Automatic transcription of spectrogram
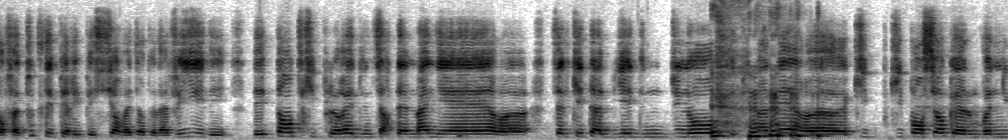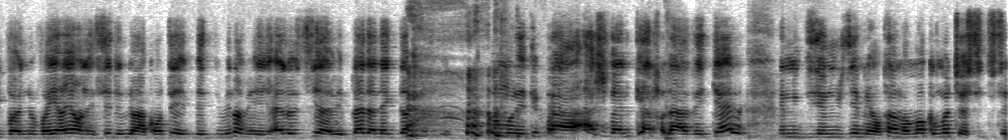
enfin, toutes les péripéties, on va dire, de la veillée, les, les tantes qui pleuraient d'une certaine manière, euh, celle qui était habillée d'une d'une autre, et puis euh, qui, qui pensionnant qu'elle ne voyait- rien, on essayait de lui raconter, et puis, mais non, mais elle aussi, elle avait plein d'anecdotes, comme on n'était pas H24 là avec elle, elle nous disait, elle nous disait mais enfin, maman, comment tu as su tout ça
